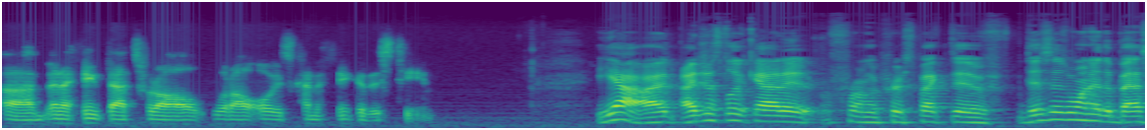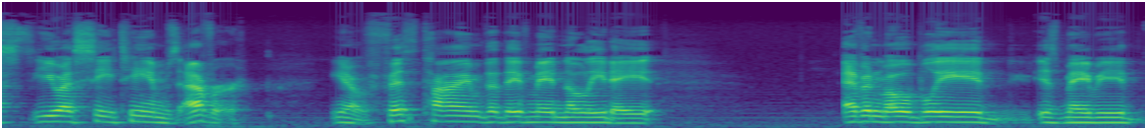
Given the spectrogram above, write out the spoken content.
Um, and I think that's what I'll what I'll always kind of think of this team. Yeah, I, I just look at it from the perspective. This is one of the best USC teams ever. You know, fifth time that they've made an Elite Eight. Evan Mobley is maybe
